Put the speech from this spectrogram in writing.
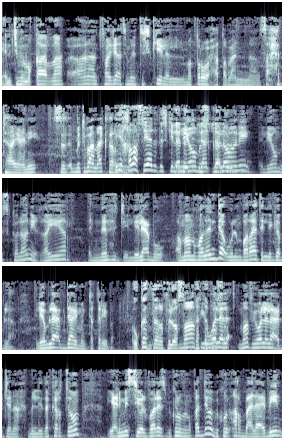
يعني تشوف المقارنة؟ أنا تفاجأت من التشكيلة المطروحة طبعا صحتها يعني بتبان أكثر هي خلاص هي هذا التشكيل لأنه- اليوم سكالوني اليوم سكالوني غير النهج اللي لعبه أمام هولندا والمباريات اللي قبلها. اليوم لاعب دائما تقريبا. وكثر في الوسط ما في ولا لا. ما في ولا لاعب جناح من اللي ذكرتهم. يعني ميسي والفاريز بيكونوا في المقدمة بيكون أربع لاعبين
